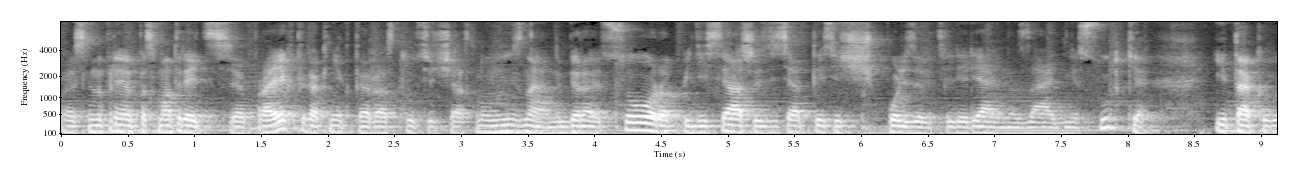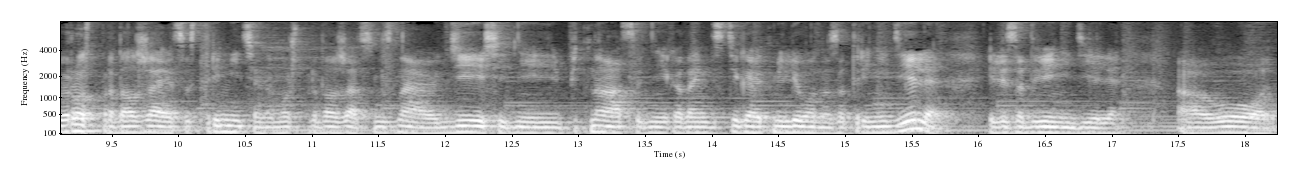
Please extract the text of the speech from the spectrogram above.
Если, например, посмотреть проекты, как некоторые растут сейчас, ну, не знаю, набирают 40, 50, 60 тысяч пользователей реально за одни сутки, и так рост продолжается стремительно, может продолжаться, не знаю, 10 дней, 15 дней, когда они достигают миллиона за 3 недели или за 2 недели. А, Вот.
